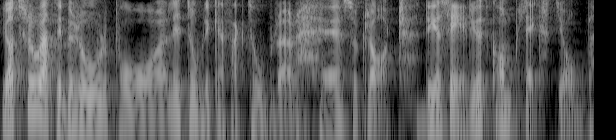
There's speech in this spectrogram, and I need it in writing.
Jag tror att det beror på lite olika faktorer eh, såklart. Dels är det ju ett komplext jobb.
